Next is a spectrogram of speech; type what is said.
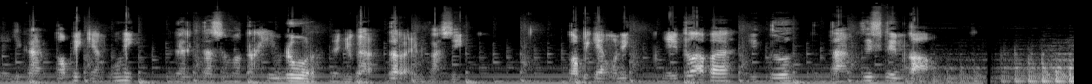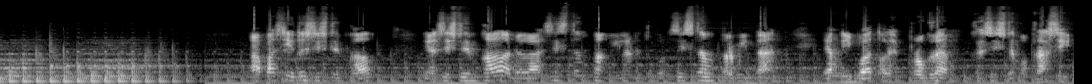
menyajikan topik yang unik agar kita semua terhibur dan juga teredukasi. Topik yang unik yaitu apa? Yaitu tentang sistem call. Apa sih itu sistem call? Ya, sistem call adalah sistem panggilan ataupun sistem permintaan yang dibuat oleh program ke sistem operasi.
